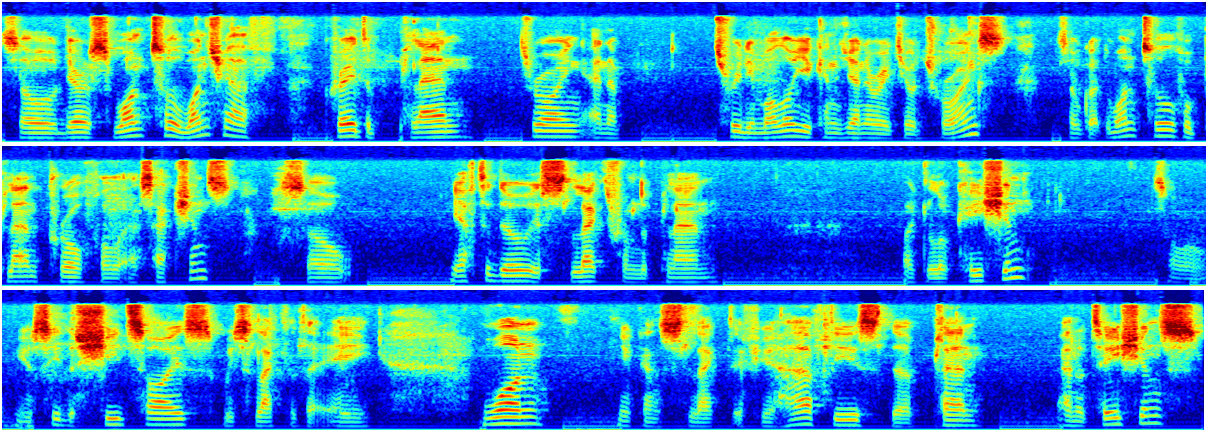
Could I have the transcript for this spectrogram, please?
so there's one tool. Once you have created a plan drawing and a 3d model you can generate your drawings. So I've got one tool for plan profile and sections. So you have to do is select from the plan like the location. So you see the sheet size we selected the A1 you can select if you have these the plan annotations.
